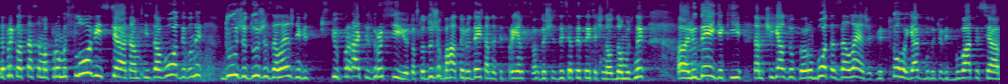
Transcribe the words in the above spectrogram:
наприклад, та сама промисловість там і заводи вони дуже дуже залежні від співпраці з Росією. Тобто дуже багато людей там на підприємствах до 60 тисяч на одному з них е, людей, які там чия робота залежить від того, як будуть відбуватися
